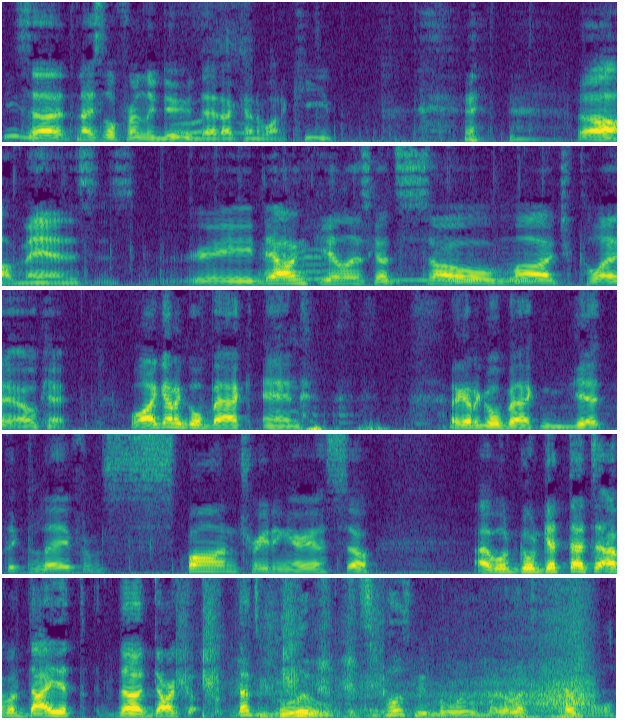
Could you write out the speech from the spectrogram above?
he's a nice little friendly dude that I kind of want to keep. oh man, this is ridiculous. Got so much clay. Okay, well I gotta go back and I gotta go back and get the clay from spawn trading area. So I will go get that. I will dye it the dark. That's blue. It's supposed to be blue, but it looks purple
